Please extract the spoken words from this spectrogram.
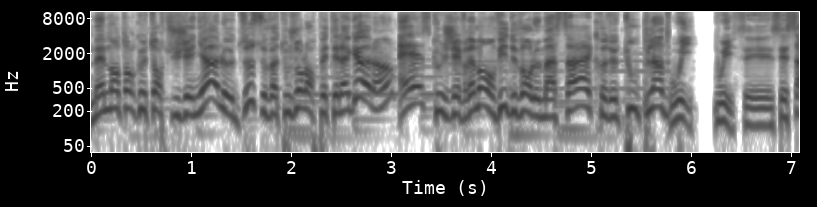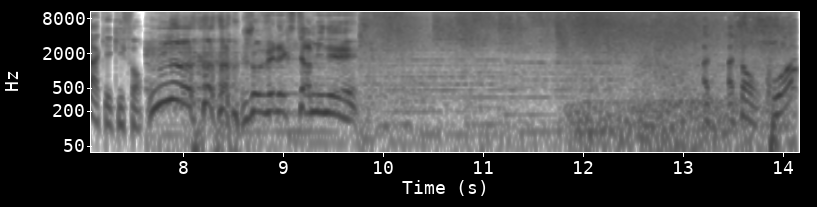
Même en tant que tortue géniale, Zeus va toujours leur péter la gueule, hein Est-ce que j'ai vraiment envie de voir le massacre de tout plein de... Oui, oui, c'est c'est ça qui est kiffant. Je vais l'exterminer attends, quoi?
